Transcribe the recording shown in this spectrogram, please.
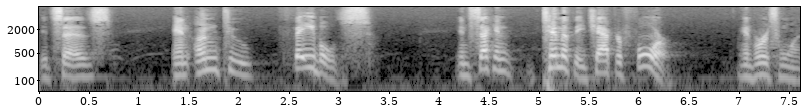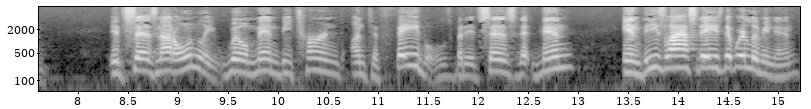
it says, and unto fables. In 2 Timothy chapter 4 and verse 1, it says not only will men be turned unto fables, but it says that men in these last days that we're living in,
